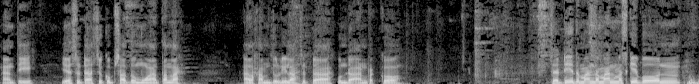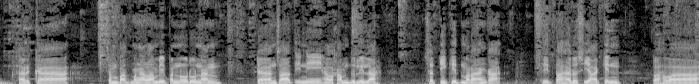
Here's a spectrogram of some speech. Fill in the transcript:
nanti ya sudah cukup satu muatan lah. Alhamdulillah sudah kundaan rego. Jadi teman-teman meskipun harga sempat mengalami penurunan dan saat ini Alhamdulillah sedikit merangkak kita harus yakin bahwa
